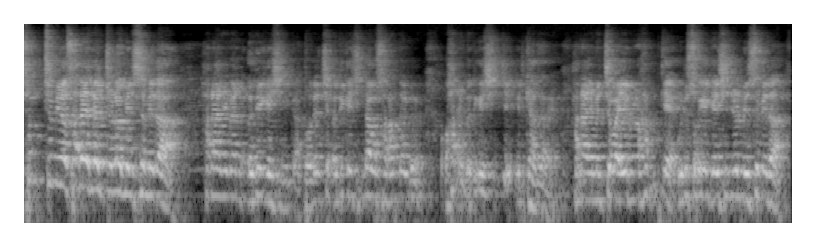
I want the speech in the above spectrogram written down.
춤추며 살아야 될 줄로 믿습니다. 하나님은 어디에 계십니까? 도대체 어디 계신다고 사람들 어, 하나님 어디 계시지? 이렇게 하잖아요. 하나님은 저와 여러분 함께 우리 속에 계신 줄 믿습니다.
